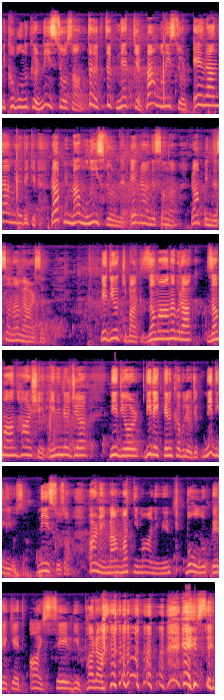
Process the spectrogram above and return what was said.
bir kabuğunu kır. Ne istiyorsan tık tık netçe. Ben bunu istiyorum. Evrenden bile de ki Rabbim ben bunu istiyorum de. Evren de sana, Rabbin de sana versin. Ve diyor ki bak zamana bırak. Zaman her şeyin en ilacı. Ne diyor? Dileklerin kabul olacak. Ne diliyorsan, ne istiyorsan. Örneğin ben maddi manevi, bolluk, bereket, aşk, sevgi, para. Hepsi,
